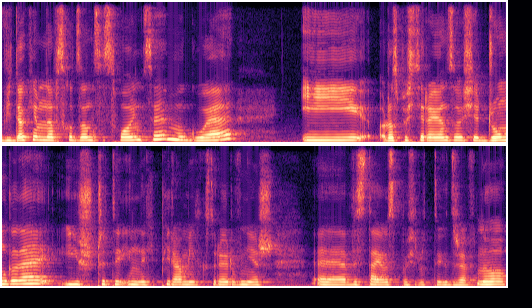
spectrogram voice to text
widokiem na wschodzące słońce, mgłę i rozpościerającą się dżunglę i szczyty innych piramid, które również e, wystają spośród tych drzew. No,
